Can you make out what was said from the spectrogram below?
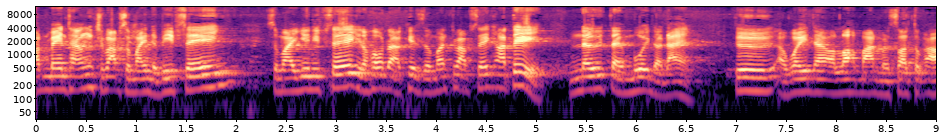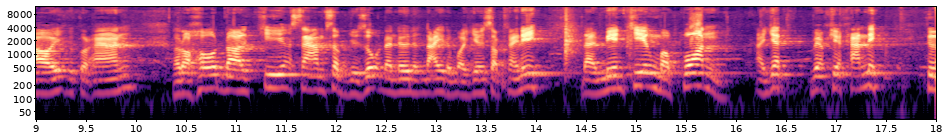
អត់មែនថាំងច្បាប់សម័យនប៊ីផ្សេងសម័យយើងនេះផ្សេងរហូតដល់អខិរសម័នច្បាប់ផ្សេងអត់ទេនៅតែមួយដដែលគឺអ្វីដែលអល់ឡោះបានបន្សល់ទុកឲ្យគឺកូរ៉ាន រហូតដល់ជា30យុសុដែលនៅនឹងដៃរបស់យើងសប្តាហ៍នេះដែលមានជាង1000អាយិតវគ្គខណ្ឌនេះគឺ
